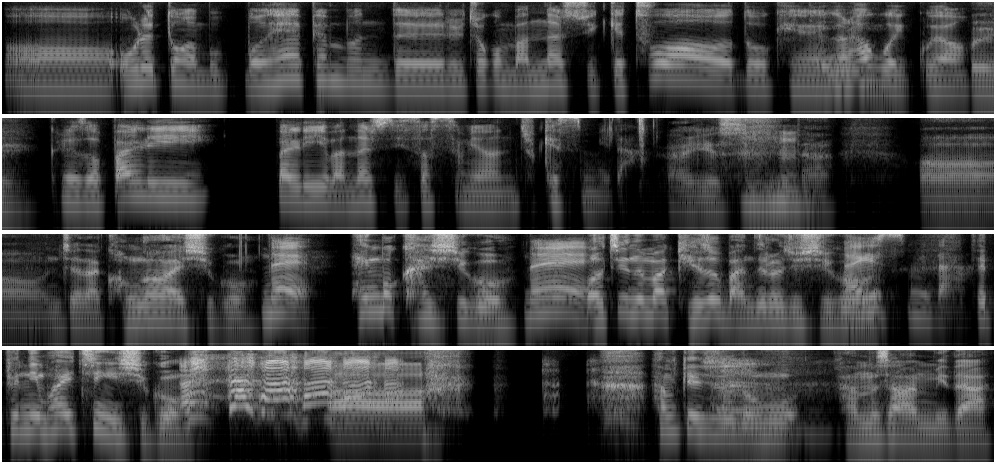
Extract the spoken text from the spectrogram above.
어, 오랫동안 못 본 해외 팬분들을 조금 만날 수 있게 투어도 계획을 오. 하고 있고요. 네, 그래서 빨리 빨리 만날 수 있었으면 좋겠습니다. 알겠습니다. 어, 언제나 건강하시고 네, 행복하시고 네, 멋진 음악 계속 만들어 주시고 알겠습니다. 대표님 화이팅이시고 어, 함께 해주셔서 너무 감사합니다.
